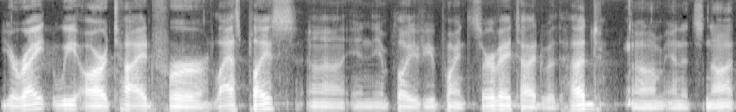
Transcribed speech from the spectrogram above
You're right. We are tied for last place uh, in the Employee Viewpoint Survey, tied with HUD, and it's not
